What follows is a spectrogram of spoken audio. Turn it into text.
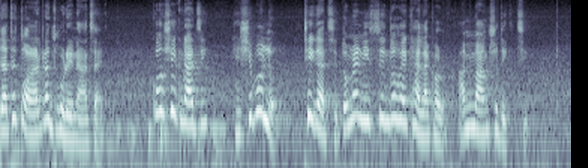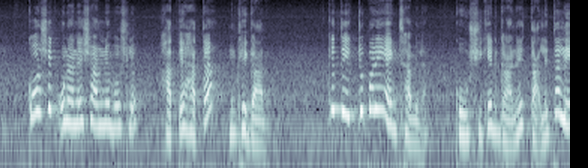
যাতে তলাটা ধরে না যায়। কৌশিক রাজি, হেসে বলল, ঠিক আছে, তোমরা নিশ্চিন্ত হয়ে খেলা করো, আমি মাংস দেখছি। কৌশিক উনানের সামনে বসল, হাতে হাতা, মুখে গান। কিন্তু একটু পরেই এক ঝামেলা, কৌশিকের গানের তালে তালে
